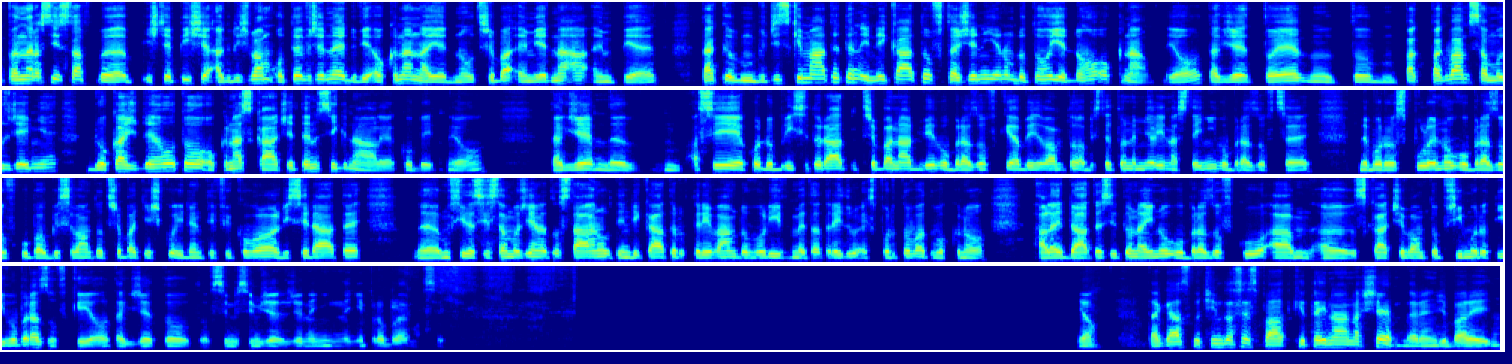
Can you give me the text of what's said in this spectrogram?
Pan Rastislav ještě píše, a když mám otevřené dvě okna na jednou, třeba M1 a M5, tak hm, vždycky máte ten indikátor vtažený jenom do toho jednoho okna, jo, takže to je, hm, to, pak, pak vám samozřejmě do každého toho okna skáče ten signál, jakoby, jo, takže asi jako dobrý si to dát třeba na dvě obrazovky, aby vám to, abyste to neměli na stejné obrazovce nebo rozpůlenou obrazovku, pak by se vám to třeba těžko identifikovalo, když si dáte, eh, musíte si samozřejmě na to stáhnout indikátor, který vám dovolí v MetaTraderu exportovat okno, ale dáte si to na jinou obrazovku a skáče vám to přímo do té obrazovky, jo? takže to, to si myslím, že, že není, není problém asi. Jo. Tak já skočím zase zpátky tady na naše range bary.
